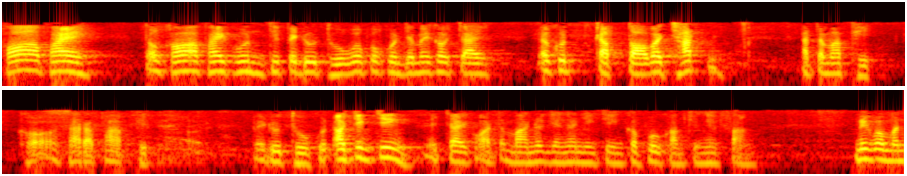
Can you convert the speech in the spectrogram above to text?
ขออภัย ต้องขออภัยคุณที่ไปดูถูกว่าพวกคุณจะไม่เข้าใจ แล้วคุณกลับตอบว่าชัดอาตมาผิด ขอสารภาพผิด ไปดูถูกคุณ เอาจริงๆในใจของอาตมานึกอย่างนั้นจริง ๆ ก็พูดความจริงให้ฟัง นึกว่ามัน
